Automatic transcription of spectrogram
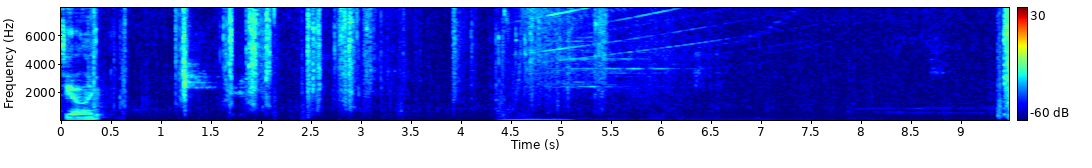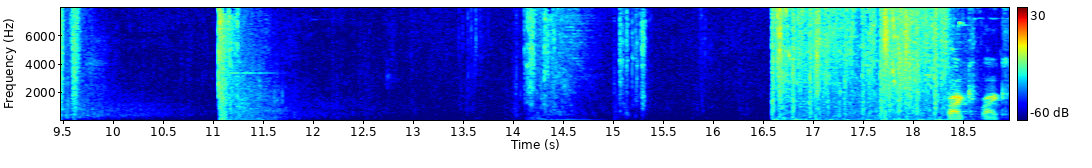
50, I think. Broke, broke.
